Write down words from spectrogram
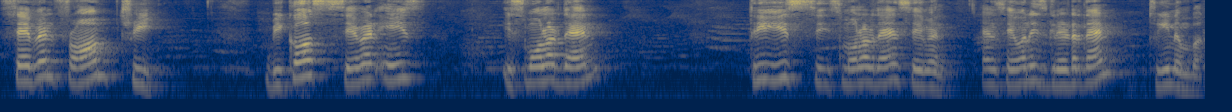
7 from 3 because 7 is smaller than 3 is smaller than 7 and 7 is greater than 3 number.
